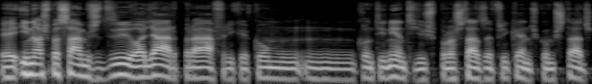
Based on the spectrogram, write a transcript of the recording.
Eh, e nós passamos de olhar para a África como um, continente e os, para os Estados africanos como Estados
